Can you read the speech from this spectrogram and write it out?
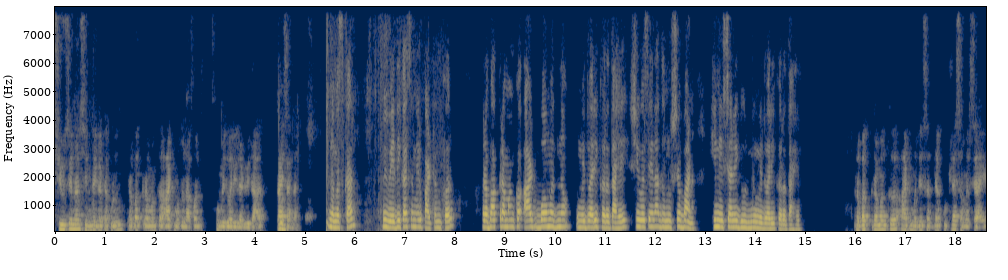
शिवसेना शिंदे गटाकडून प्रभाग क्रमांक आठ मधून आपण उमेदवारी लढवित आहात. काय हो. सांगाल? नमस्कार. मी वेदिका समीर पाटणकर. प्रभाग क्रमांक आठ ब मधनं उमेदवारी करत आहे. शिवसेना धनुष्य बाण ही निशाणी घेऊन मी उमेदवारी करत आहे. प्रभाग क्रमांक आठमध्ये सध्या कुठल्या समस्या आहे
